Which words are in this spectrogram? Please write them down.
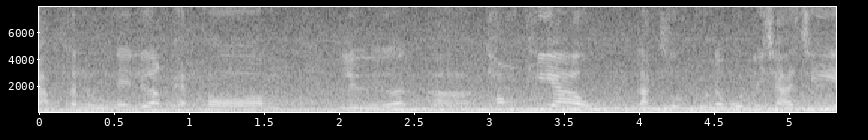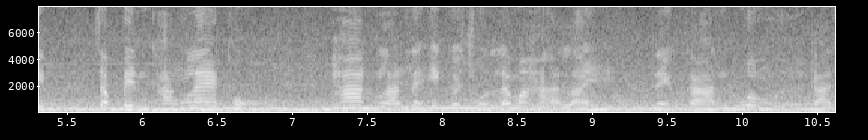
นับสนุนในเรื่องแพลตฟอร์ม หรืออท่องเที่ยวหลักสูตรคุณวุฒิวิชาชีพ จะเป็นครั้งแรกของภาครัฐและเอกชนและมหาลัยในการร่วมมือกัน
